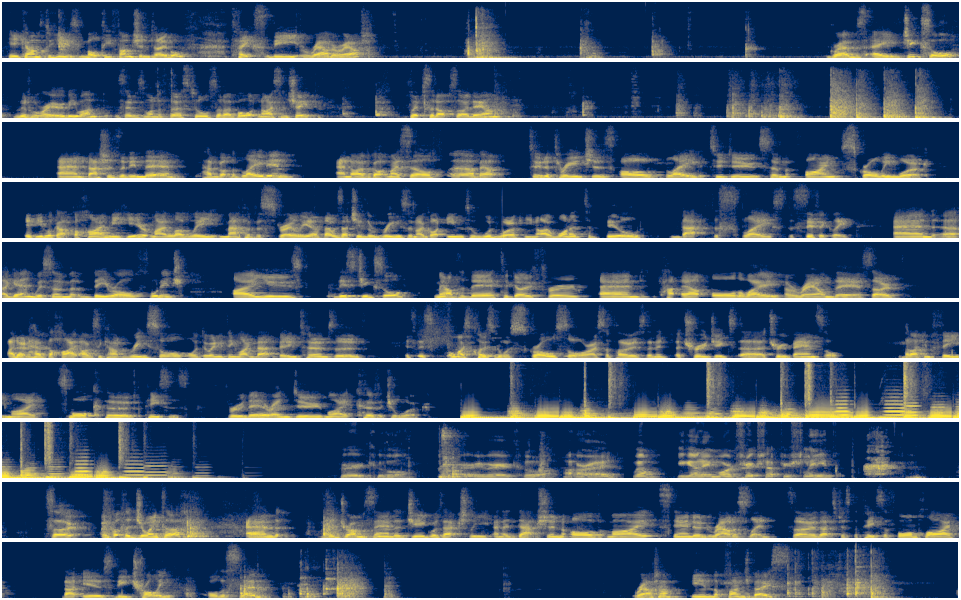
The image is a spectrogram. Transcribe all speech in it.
He comes to his multifunction table, takes the router out, grabs a jigsaw, little Ryobi one, so it was one of the first tools that I bought, nice and cheap, flips it upside down, and bashes it in there. Haven't got the blade in, and I've got myself uh, about two to three inches of blade to do some fine scrolling work. If you look up behind me here at my lovely map of Australia, that was actually the reason I got into woodworking. I wanted to build that display specifically. And uh, again, with some B roll footage, I used this jigsaw mounted there to go through and cut out all the way around there. So I don't have the height, obviously can't resaw or do anything like that. But in terms of, it's, it's almost closer to a scroll saw, I suppose, than a, a true jigs, uh, a true bandsaw. But I can feed my small curved pieces through there and do my curvature work. Very cool. Very, very cool. All right. Well, you got any more tricks up your sleeve? So we've got the jointer, and the drum sander jig was actually an adaptation of my standard router sled. So that's just a piece of form ply. That is the trolley or the sled. Router in the plunge base.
